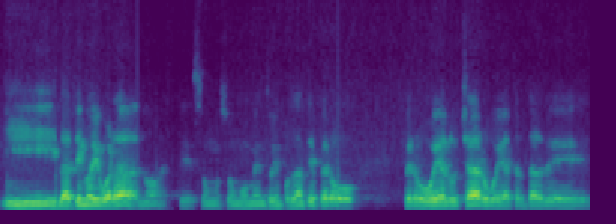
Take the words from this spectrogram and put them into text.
y la tengo ahí guardada, ¿no? Este, son, son momentos importantes, pero pero voy a luchar, voy a tratar de,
